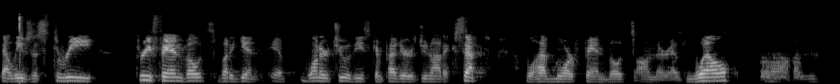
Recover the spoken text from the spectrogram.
That leaves us three three fan votes. But again, if one or two of these competitors do not accept, we'll have more fan votes on there as well. Um,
